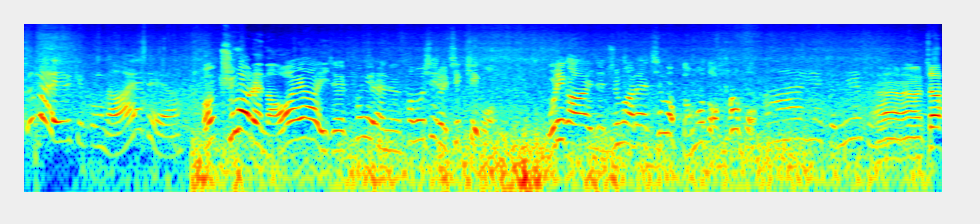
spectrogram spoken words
주말에 이렇게 꼭 나와야 돼요. 어, 주말에 나와야 이제 평일에는 사무실을 지키고 우리가 이제 주말에 친목 넘어도 하고 아, 예, 좋네요. 좋네요. 아, 자,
